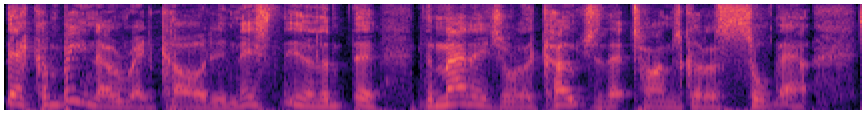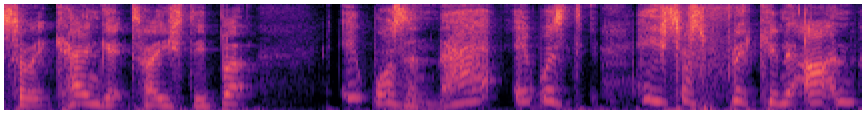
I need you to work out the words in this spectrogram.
there can be no red card in this. You know, the, the, the manager or the coach at that time's got to sort that out, so it can get tasty, but. It wasn't that. It was he's just flicking it out. And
